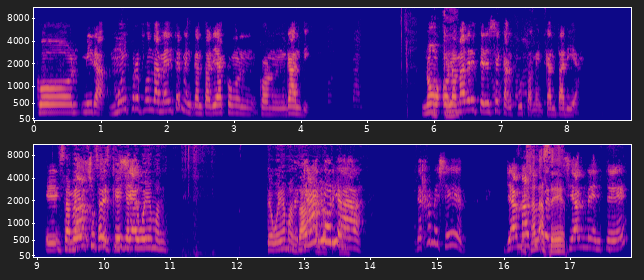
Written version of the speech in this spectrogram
Con, mira, muy profundamente me encantaría con, con Gandhi. No, o la Madre Teresa de Calcuta, me encantaría. Eh, Isabel, ¿sabes qué? Ya te voy a mandar. Te voy a mandar. Ya, Gloria, déjame ser. Ya más Déjala ser. superficialmente,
